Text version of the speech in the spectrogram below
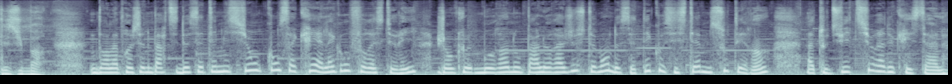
des humains. Dans la prochaine partie de cette émission consacrée à l'agroforesterie, Jean-Claude Morin nous parlera justement de cet écosystème souterrain. A tout de suite sur Radio Cristal.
